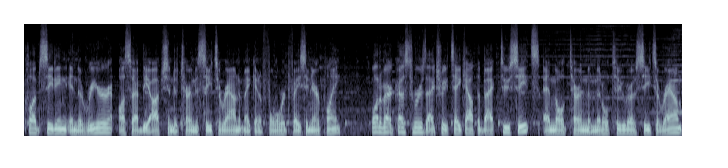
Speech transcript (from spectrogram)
club seating in the rear, also have the option to turn the seats around and make it a forward facing airplane. One of our customers actually take out the back two seats and they'll turn the middle two row seats around,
